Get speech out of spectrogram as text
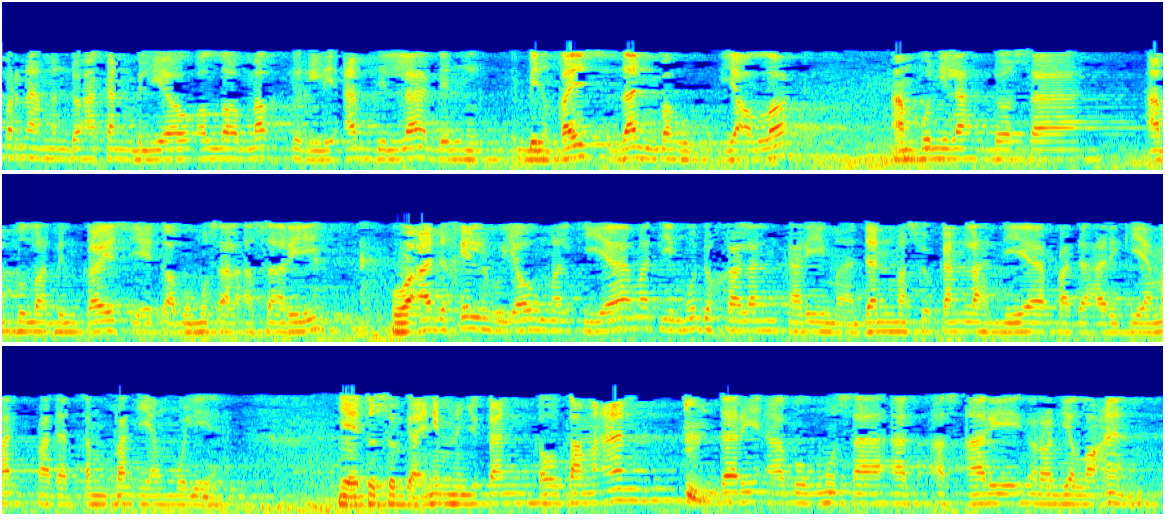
pernah mendoakan beliau Allah maghfir li Abdullah bin bin Qais bahu Ya Allah ampunilah dosa Abdullah bin Qais yaitu Abu Musa al Asari wa adkhilhu yaumal qiyamati mudkhalan karima. Dan masukkanlah dia pada hari kiamat pada tempat yang mulia yaitu surga. Ini menunjukkan keutamaan dari Abu Musa al Asari radhiyallahu anhu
